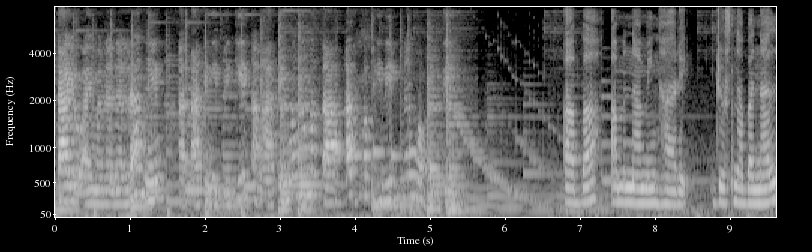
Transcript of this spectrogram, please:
Tayo ay mananalangin at ating ipikit ang ating mga mata at makinig ng mabuti. Aba, Ama naming Hari, Diyos na banal,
